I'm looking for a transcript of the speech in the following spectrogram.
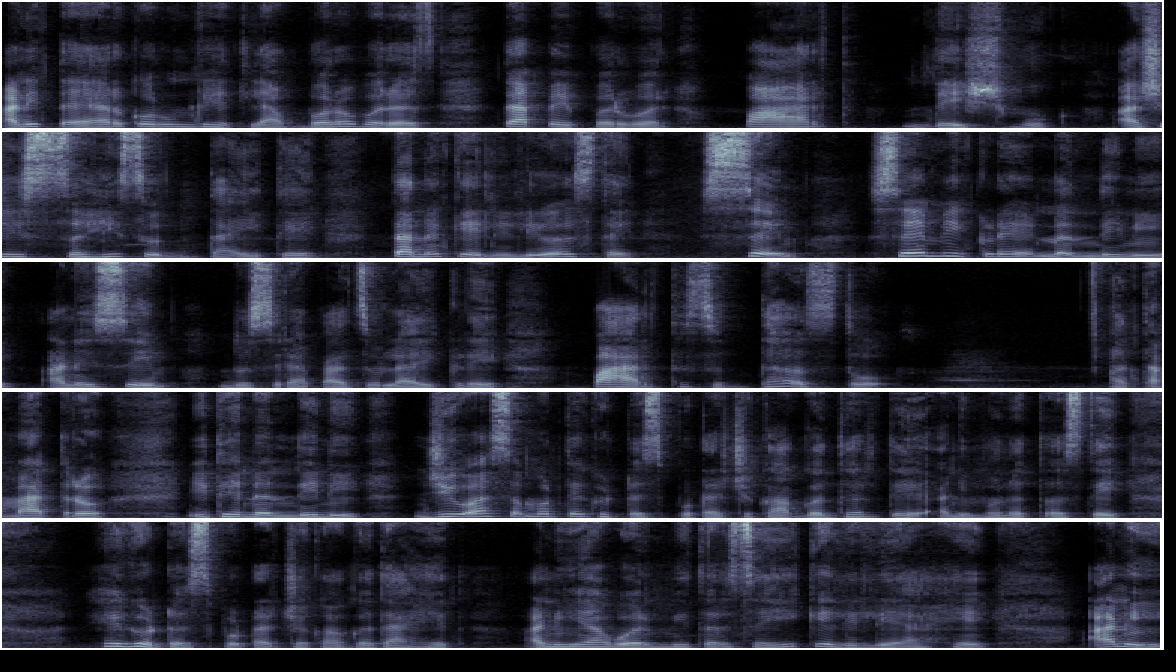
आणि तयार करून घेतल्याबरोबरच त्या पेपरवर पार्थ देशमुख अशी सहीसुद्धा इथे त्यानं केलेली असते. सेम सेम इकडे नंदिनी आणि सेम दुसऱ्या बाजूला इकडे पार्थसुद्धा असतो. आता मात्र इथे नंदिनी जीवासमोर ते घटस्फोटाचे कागद धरते आणि म्हणत असते हे घटस्फोटाचे कागद आहेत आणि यावर मी तर सही केलेली आहे आणि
